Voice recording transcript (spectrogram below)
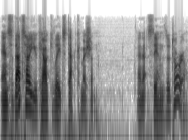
And so that's how you calculate step commission. And that's the end of the tutorial.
